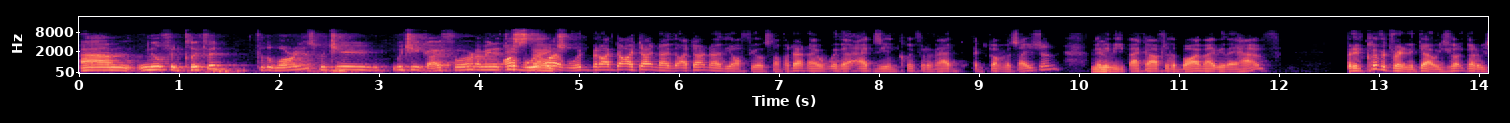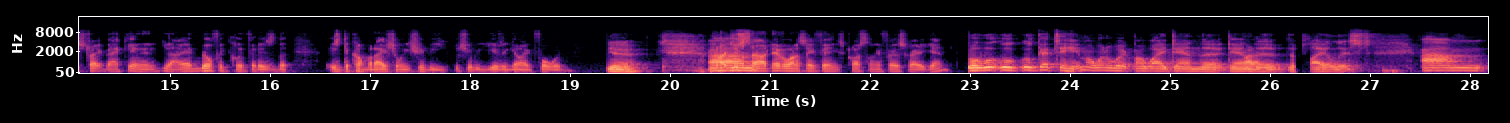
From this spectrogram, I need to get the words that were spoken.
Um, Milford Clifford for the Warriors, would you would you go for it? I mean, at I this would, stage, I would, but I, don't- I don't know. The, I don't know the off-field stuff. I don't know whether Adzi and Clifford have had a conversation. That Yeah. he'll be back after the bye. Maybe they have. But if Clifford's ready to go, he's got, got to be straight back in, and you know, and Milford Clifford is the is the combination we should be we should be using going forward. Yeah. Can I just Um, say I never want to see Phoenix Crossland in first grade again. Well, we'll we'll, we'll get to him. I want to work my way down the down Right. the, the player list. Um,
